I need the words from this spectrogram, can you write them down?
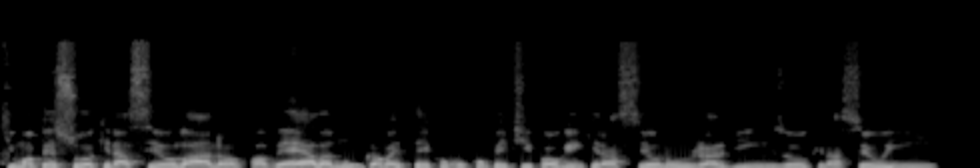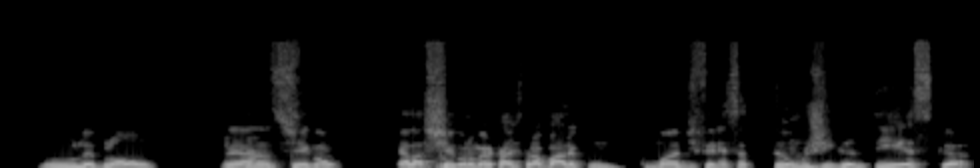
que uma pessoa que nasceu lá na favela nunca vai ter como competir com alguém que nasceu no Jardins ou que nasceu em, no Leblon. Né? Elas, chegam, elas chegam no mercado de trabalho com, com uma diferença tão gigantesca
